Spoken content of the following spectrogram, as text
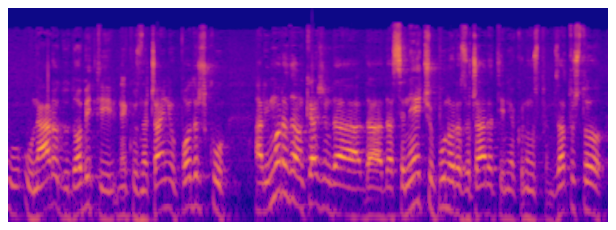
u, u narodu dobiti neku značajniju podršku, ali moram da vam kažem da, da, da se neću puno razočarati ni ako ne uspem. Zato što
